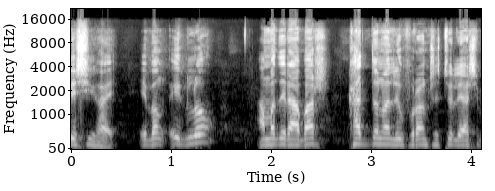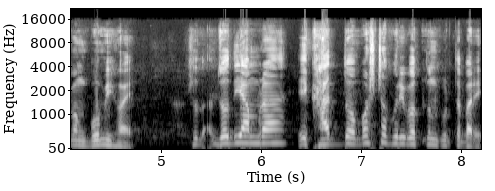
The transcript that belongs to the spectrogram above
বেশি হয় এবং এগুলো আমাদের আবার খাদ্যনালী উপরাংশে চলে আসে এবং বমি হয়। যদি আমরা এই খাদ্য অবস্থা পরিবর্তন করতে পারি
